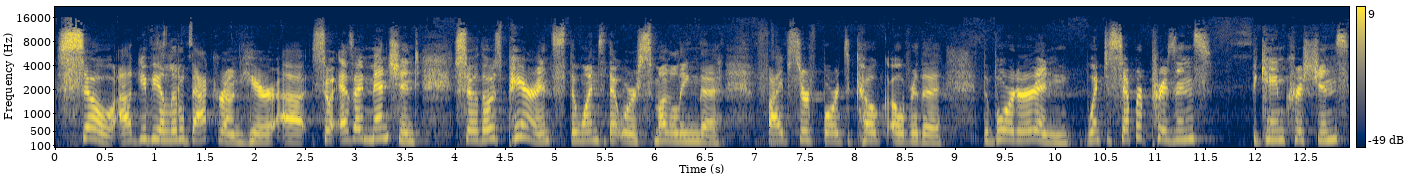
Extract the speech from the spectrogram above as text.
So, I'll give you a little background here. Uh, so, as I mentioned, so those parents, the ones that were smuggling the five surfboards of Coke over the, the border and went to separate prisons, became Christians,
